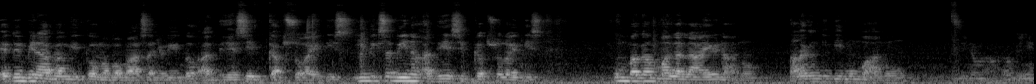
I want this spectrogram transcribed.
Ito yung binabanggit ko, mababasa nyo dito, adhesive capsulitis. Ibig sabihin ng adhesive capsulitis, kumbaga malalayo na ano, talagang hindi mo maano. Hindi naman akin.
